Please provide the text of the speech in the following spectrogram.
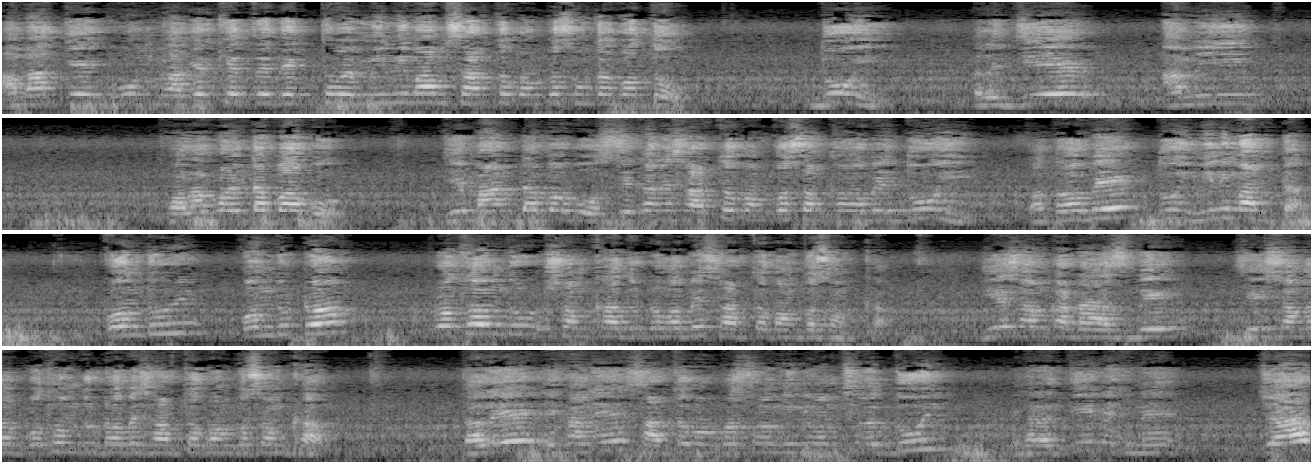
আমাকে গুণ ভাগের ক্ষেত্রে দেখতে হবে মিনিমাম সার্থক অঙ্ক সংখ্যা কত? দুই। তাহলে যে আমি ফলাফলটা পাবো, যে মানটা পাবো, সেখানে সার্থক অঙ্ক সংখ্যা হবে দুই। কত হবে? দুই, মিনিমামটা। কোন দুই? কোন দুটো? প্রথম সংখ্যা দুটো হবে সার্থক অঙ্ক সংখ্যা। যে সংখ্যাটা আসবে, সেই সংখ্যা প্রথম দুটো হবে সার্থক অঙ্ক সংখ্যা। তাহলে এখানে সার্থক অঙ্ক সংখ্যা মিনিমাম ছিল দুই, এখানে তিন, এখানে চার,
